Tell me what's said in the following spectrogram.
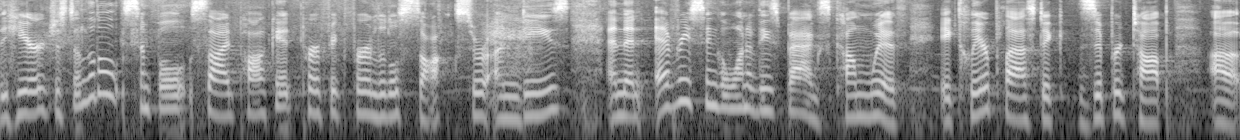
here, just a little simple side pocket, perfect for little socks or undies. And then every single one of these bags come with a clear plastic zipper top, uh,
